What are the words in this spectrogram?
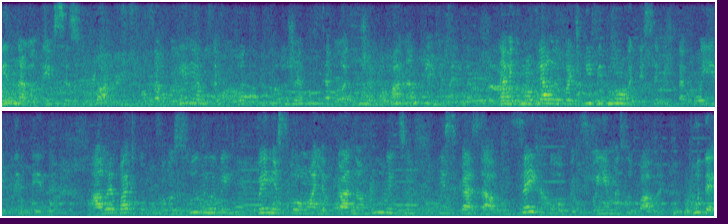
він народився з зубами. За повір'ям це було дуже це була дуже погана прикмета. Навіть мовляли батьки відмовитися від такої дитини. Але батько був розсудливий, виніс свого малюка на вулицю і сказав: цей хлопець своїми зубами буде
